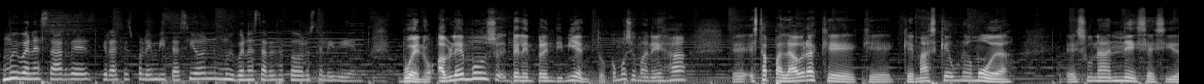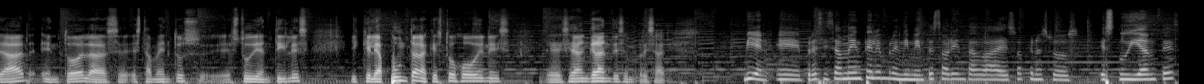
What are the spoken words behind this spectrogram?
Muy buenas tardes, gracias por la invitación, muy buenas tardes a todos los televidentes. Bueno, hablemos del emprendimiento, ¿cómo se maneja eh, esta palabra que, que, que más que una moda, es una necesidad en todos los eh, estamentos eh, estudiantiles y que le apuntan a que estos jóvenes eh, sean grandes empresarios. Bien, precisamente el emprendimiento está orientado a eso, a que nuestros estudiantes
